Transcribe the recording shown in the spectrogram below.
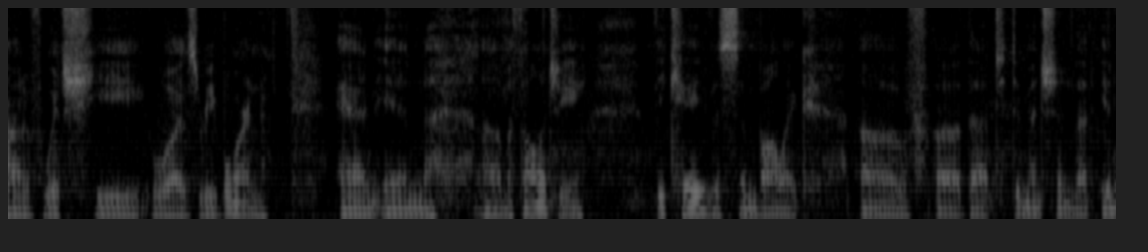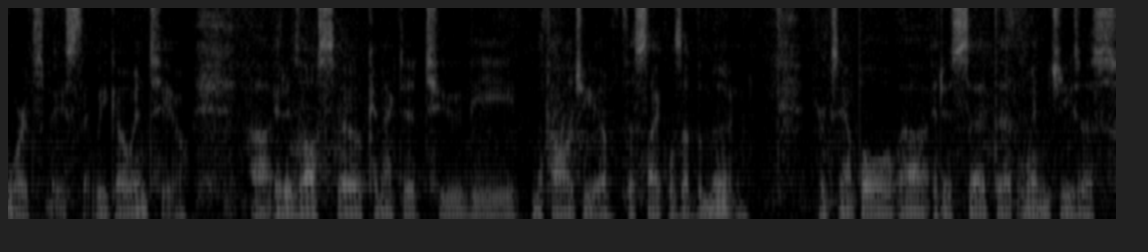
out of which he was reborn. And in uh, mythology, the cave is symbolic of uh, that dimension, that inward space that we go into. Uh, it is also connected to the mythology of the cycles of the moon. For example, uh, it is said that when Jesus,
